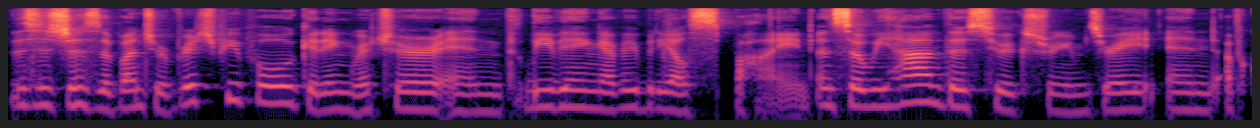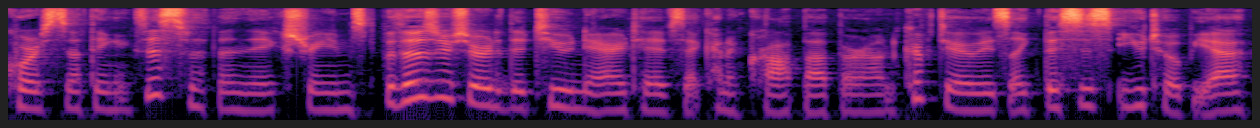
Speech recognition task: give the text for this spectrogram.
This is just a bunch of rich people getting richer and leaving everybody else behind. And so, we have those two extremes, right? And of course, nothing exists within the extremes, but those are sort of the two narratives that kind of crop up around crypto is like this is utopia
